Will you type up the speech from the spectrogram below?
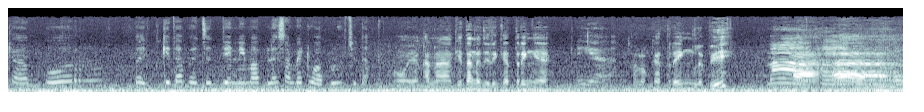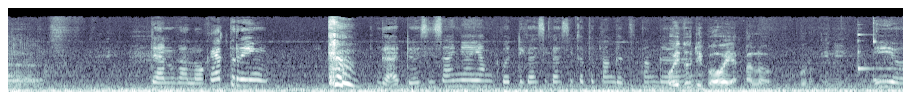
Dapur kita budgetin 15 sampai 20 juta. Oh ya karena kita nggak jadi catering ya. Iya. Kalau catering lebih mahal. mahal. Dan kalau catering nggak ada sisanya yang buat dikasih kasih ke tetangga tetangga oh itu di bawah ya kalau kurang ini iya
